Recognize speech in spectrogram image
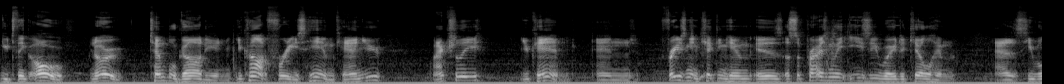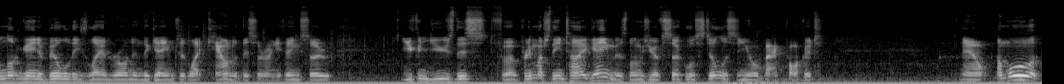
you'd think, oh, no, Temple Guardian, you can't freeze him, can you? Actually, you can, and freezing and kicking him is a surprisingly easy way to kill him, as he will not gain abilities later on in the game to like counter this or anything, so you can use this for pretty much the entire game as long as you have Circle of Stillness in your back pocket. Now, a more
